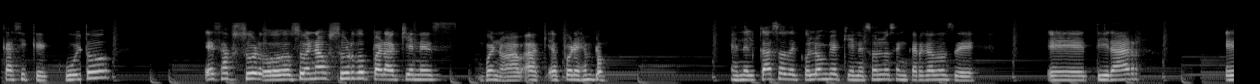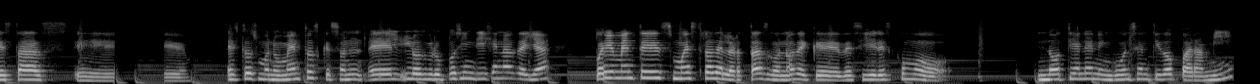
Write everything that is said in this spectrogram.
casi que culto es absurdo, suena absurdo para quienes, bueno, por ejemplo, en el caso de Colombia, quienes son los encargados de eh, tirar estas, eh, eh, estos monumentos que son los grupos indígenas de allá, pues obviamente es muestra del hartazgo, ¿no? De que decir es como, no tiene ningún sentido para mí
